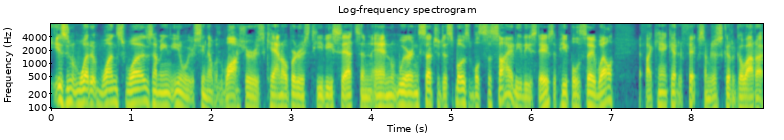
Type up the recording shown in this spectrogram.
isn't what it once was. I mean, you know, we are seeing that with washers, can openers, TV sets, and, and we're in such a disposable society these days that people say, well, if I can't get it fixed, I'm just going to go out a,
